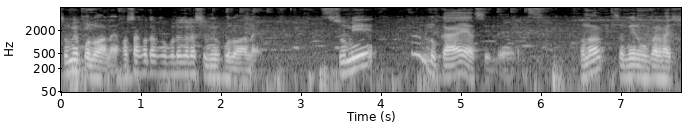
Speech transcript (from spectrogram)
চুমি পলোৱা নাই। সঁচা কথা ক'বলৈ গ'লে চুমি পলোৱা নাই। চুমি লুকাই আছিলে। শুনক, চুমিৰ মুখৰ ভাষ্য।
